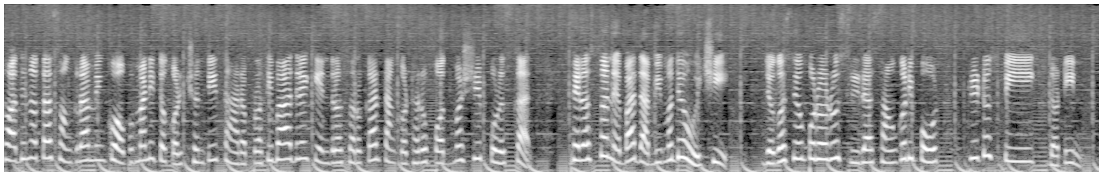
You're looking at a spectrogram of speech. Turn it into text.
ସ୍ୱାଧୀନତା ସଂଗ୍ରାମୀଙ୍କୁ ଅପମାନିତ କରିଛନ୍ତି ତାହାର ପ୍ରତିବାଦରେ କେନ୍ଦ୍ର ସରକାର ତାଙ୍କଠାରୁ ପଦ୍ମଶ୍ରୀ ପୁରସ୍କାର ଫେରସ୍ତ ନେବା ଦାବି ମଧ୍ୟ ହୋଇଛି ଜଗତସିଂହପୁରରୁ ଶ୍ରୀରାଜ ସାହୁଙ୍କ ରିପୋର୍ଟ ଟ୍ରିଟୁ ସ୍ପିକ୍ ଡଟ୍ ଇନ୍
